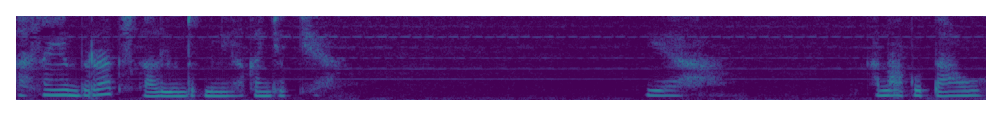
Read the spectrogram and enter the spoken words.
rasanya berat sekali untuk meninggalkan Jogja. Ya, karena aku tahu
